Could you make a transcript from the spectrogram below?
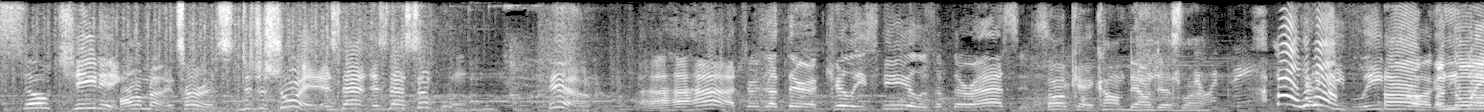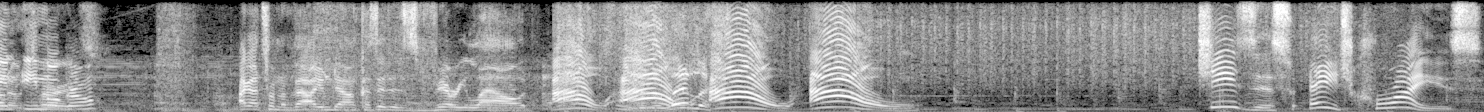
It's so cheating. Automatic turrets. Just destroy it. It's that. It's that simple. Yeah. Ha ha ha! Turns out their Achilles heel is up their asses. Okay, calm down, Desla. Oh, what up? Uh, annoying emo turds. girl. I gotta turn the volume down because it is very loud. Ow! Ow! Ow! Ow! Jesus H Christ!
